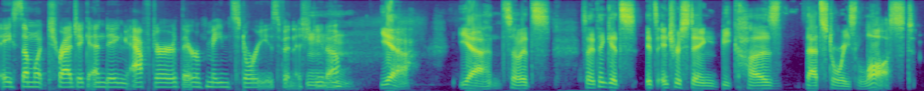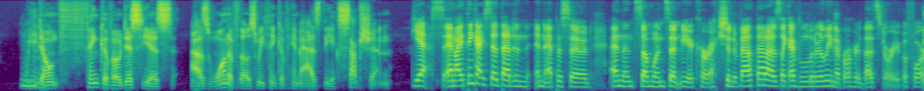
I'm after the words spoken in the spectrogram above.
a somewhat tragic ending after their main story is finished, you know. Mhm. Yeah. Yeah. So it's so I think it's it's interesting because that story's lost. We Mhm. don't think of Odysseus as one of those. We think of him as the exception. Yes, and I think I said that in an episode and then someone sent me a correction about that. I was like I've literally never heard that story before,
